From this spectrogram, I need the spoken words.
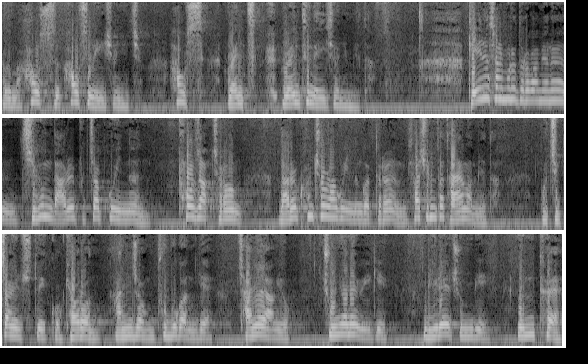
여기 막 하우스 하우스 네이션이죠. 하우스 렌트 렌트 네이션입니다. 개인의 삶으로 들어가면은 지금 나를 붙잡고 있는 프로작처럼 나를 컨트롤하고 있는 것들은 사실은 더 다양합니다. 뭐 직장일 수도 있고 결혼, 안정, 부부관계, 자녀 양육, 중년의 위기, 미래 준비, 은퇴,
